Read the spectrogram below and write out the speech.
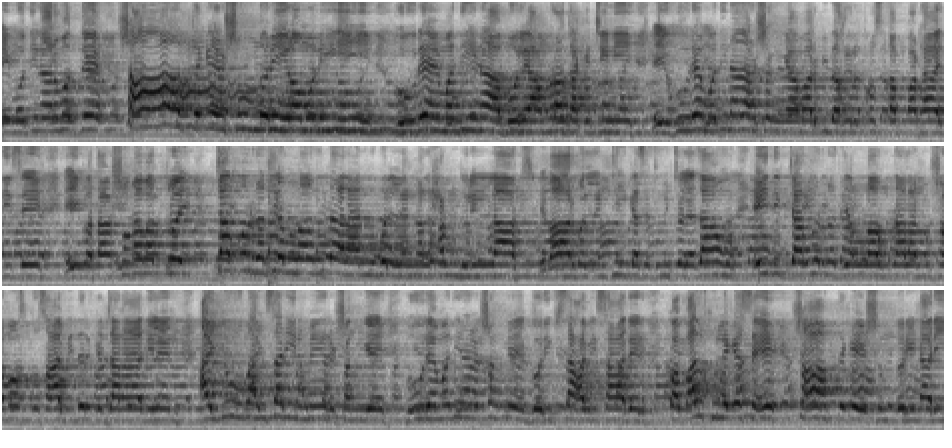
এই মদিনার মধ্যে সব থেকে সুন্দরী রমণী হুরে মদিনা বলে আমরা যাকে চিনি। এই হুরে মদিনার সঙ্গে আমার বিবাহের প্রস্তাব পাঠায় দিছে। এই কথা শোনা মাত্রই রাদিয়াল্লাহু তাআলা আনহু বললেন, আলহামদুলিল্লাহ। এবার বললেন, ঠিক আছে, তুমি চলে যাও। এই দিক রাদিয়াল্লাহু তাআলা আনহু সমস্ত সাহাবীদেরকে জানায় দিলেন, আইয়ুব আনসারীর মেয়ের সঙ্গে, হুরে মদিনার সঙ্গে গরিব সাহাবী সাহাদের কপাল খুলে গেছে। সব থেকে সুন্দরী নারী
